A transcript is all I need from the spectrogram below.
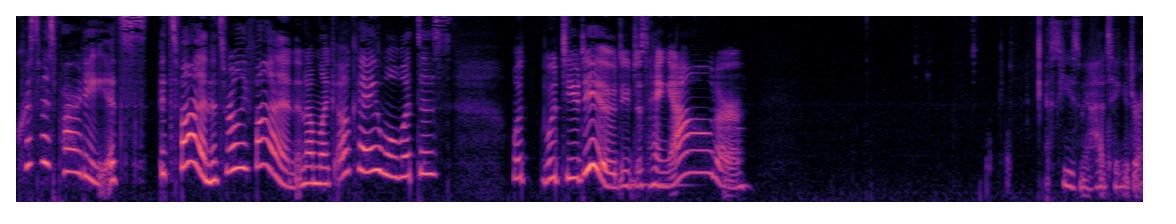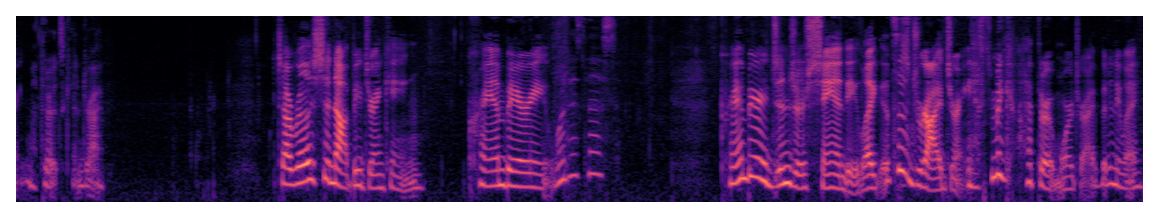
Christmas party. It's it's fun. It's really fun." And I'm like, "Okay, well what does what what do you do? Do you just hang out or Excuse me, I had to take a drink. My throat's getting dry. Which I really should not be drinking. Cranberry. What is this? Cranberry ginger shandy. Like, it's a dry drink. It's making my throat more dry. But anyway.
